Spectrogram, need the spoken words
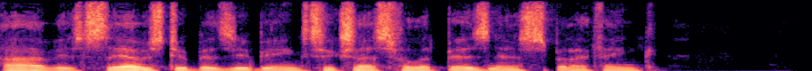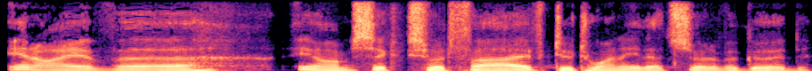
Obviously, I was too busy being successful at business. But I think, you know, I have, uh, you know, I'm six foot five, two twenty. That's sort of a good,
